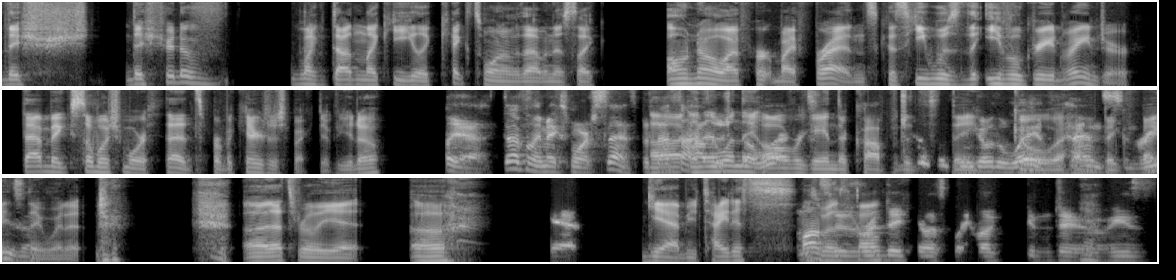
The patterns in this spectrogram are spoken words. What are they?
they sh- they should have like done like he like kicks one of them and is like, oh no, I've hurt my friends because he was the evil Green Ranger. That makes so much more sense from a character perspective, you know. Oh, yeah, definitely makes more sense. But that's Uh, not and then when they all works. regain their confidence, they go go, the way of have a big fight. reason. They win it. uh, that's really it. Uh, Yeah. yeah, is what Monster's ridiculously looking too. Yeah. He's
